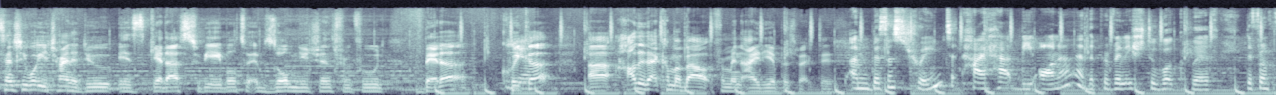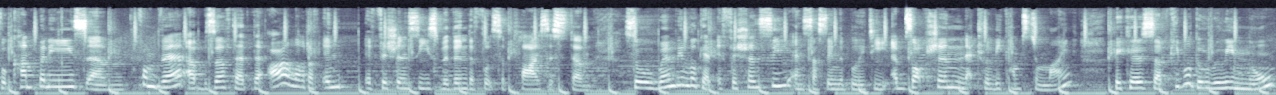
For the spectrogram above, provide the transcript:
Essentially, what you're trying to do is get us to be able to absorb nutrients from food better, quicker. Uh, how did that come about from an idea perspective? I'm business trained. I had the honor and the privilege to work with different food companies. Um, from there, I observed that there are a lot of inefficiencies within the food supply system. So when we look at efficiency and sustainability, absorption naturally comes to mind because uh, people don't really know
